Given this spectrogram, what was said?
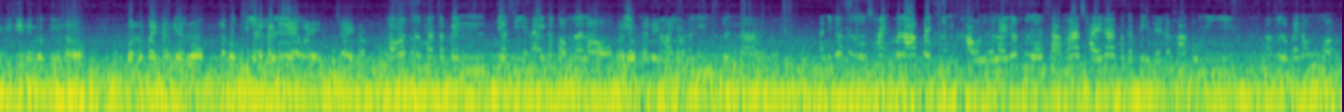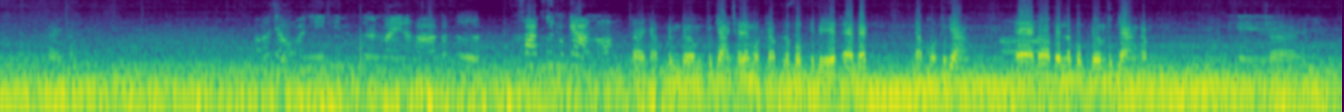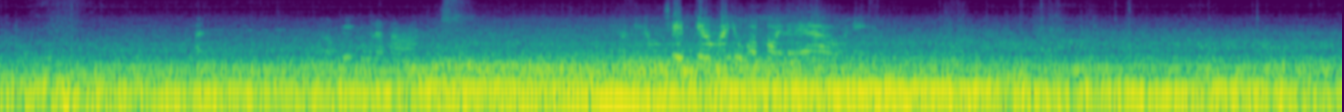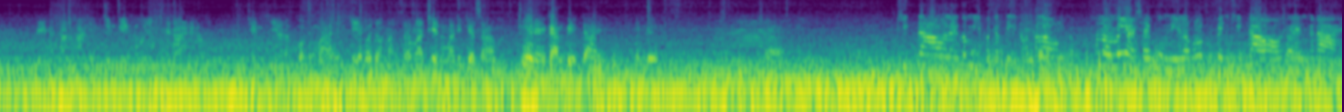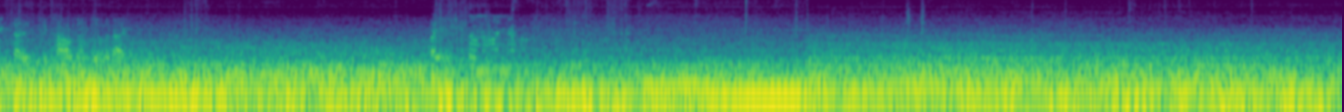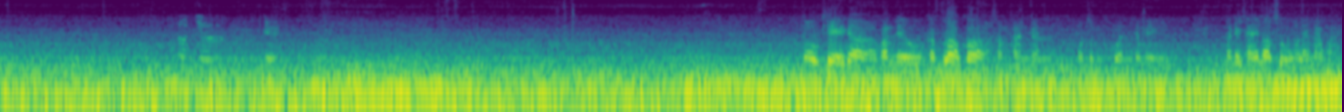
ีกวิธีหนึ่งก็คือเรากดลงไปครั้งเดียวแล้วแล้วก็คลิกกันเล่นแช่ไว้ใช่ครับ แล้วก็คือมันจะเป็นเกียร์สีให้ก็ต่อเมื่อเราเปลี่ยนยกคันเร่งขึ้นนะ อันนี้ก็คือใช้เวลาไปขึ้นเขาหรืออะไรก็คือสามารถใช้ได้ปกติเลยนะคะ ตรงนี้ก็คือไม่ต้องห่วงใช่ครับแล้วเดี๋ยวอันนี้ที่เรือนไม้นะคะ ก็คือค่าขึ้นทุกอย่างเนาะใช่ครับเดิมๆทุกอย่างใช้ได้หมดครับ ระบบ ABS airbag ดับหมดทุกอย่าง แอร์ก็เป็นระบบเดิมทุกอย่างครับ โอเคใช่ ลองวิ่งดูนะคะตอนนี้เชนเกลมาอยู่กับพลอยแล้วนี่เบรกกระทันหันยังจิ้มเบรกแล้วก็ยังไม่ได้นะครับ เชนเกียร์แล้วกดลงมาเกียร์ก็จะสามารถเชนลงมาที่เกียร์สามช่วยในการเบรกได้เหมือนเดิม ใช่ คลิกดาวน์อะไร ก็มีปกติเนาะถ้าเรา ถ้าเราไม่อยากใช้ปุ่มนี้เราก็เป็นคลิกดาวน์เอาแทนก็ได้ ใช่ที่เท้าอย่างเดียวก็ได้ครับไป เติมน้ำมันด้วยค่ะรถเยอะ เยอะก็โอเความเร็วกับรอบก็สัมพันธ์กันพอสมควรก็ไม่ไม่ได้ใช้รอบสูงอะไรมากมาย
